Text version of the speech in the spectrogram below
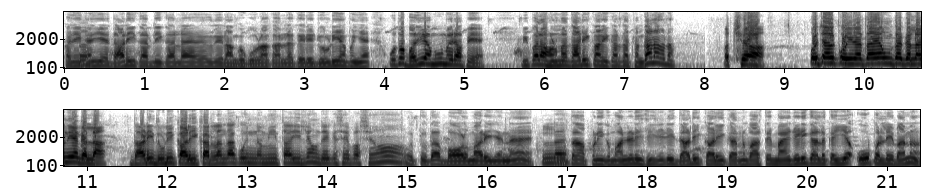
ਕਦੇ ਕਹਿੰਦੀ ਇਹ ਦਾੜੀ ਕਰ ਲਈ ਕਰ ਲੈ ਉਹਦੇ ਰੰਗ ਗੋਰਾ ਕਰ ਲੈ ਤੇਰੇ ਜੁੜੀਆਂ ਪਈਆਂ। ਉਹ ਤੋਂ ਵਧੀਆ ਮੂੰਹ ਮੇਰਾ ਪਿਆ। ਵੀ ਭਲਾ ਹੁਣ ਮੈਂ ਦਾੜੀ ਕਾਲੀ ਕਰਦਾ ਚੰਗਾ ਲੱਗਦਾ। ਅੱਛਾ। ਉਹ ਚੱਲ ਕੋਈ ਨਾ ਤਾਇਆ ਉਂ ਤਾਂ ਗੱਲਾਂ ਦੀਆਂ ਗੱਲਾਂ। ਦਾੜੀ ਦੂੜੀ ਕਾਲੀ ਕਰ ਲੈਂਦਾ ਕੋਈ ਨਵੀਂ ਤਾਈ ਲਿਆਉਂਦੇ ਕਿਸੇ ਪਾਸਿਓਂ। ਉਹ ਤੂੰ ਤਾਂ ਬੌਲ ਮਾਰੀ ਜਾਂਦਾ ਉਹ ਤਾਂ ਆਪਣੀ ਗਮਾਂਡਣੀ ਸੀ ਜਿਹੜੀ ਦਾੜੀ ਕਾਲੀ ਕਰਨ ਵਾਸਤੇ ਮੈਂ ਜਿਹੜੀ ਗੱਲ ਕਹੀ ਆ ਉਹ ਪੱਲੇ ਬੰਨ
